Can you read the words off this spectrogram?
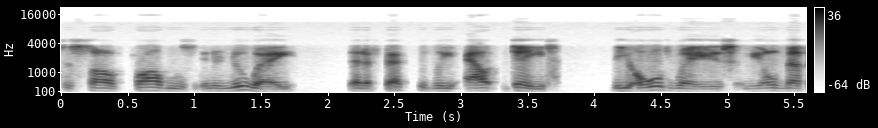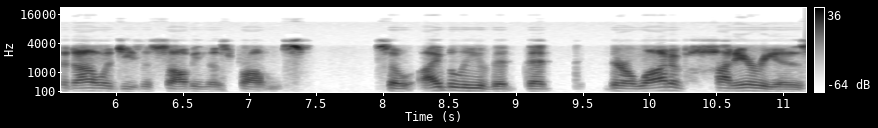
to solve problems in a new way that effectively outdate the old ways and the old methodologies of solving those problems. So I believe that, that there are a lot of hot areas,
